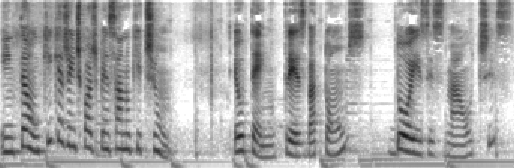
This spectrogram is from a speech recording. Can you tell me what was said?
Então, o que, que a gente pode pensar no kit 1? Eu tenho três batons, dois esmaltes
